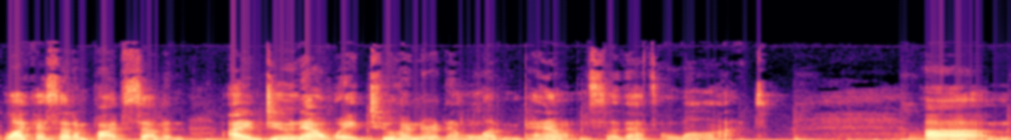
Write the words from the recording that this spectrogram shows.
Like I said, I'm 5'7. I do now weigh 211 pounds, so that's a lot. Um,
